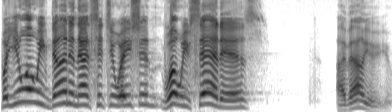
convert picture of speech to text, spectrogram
But you know what we've done in that situation? What we've said is, I value you.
